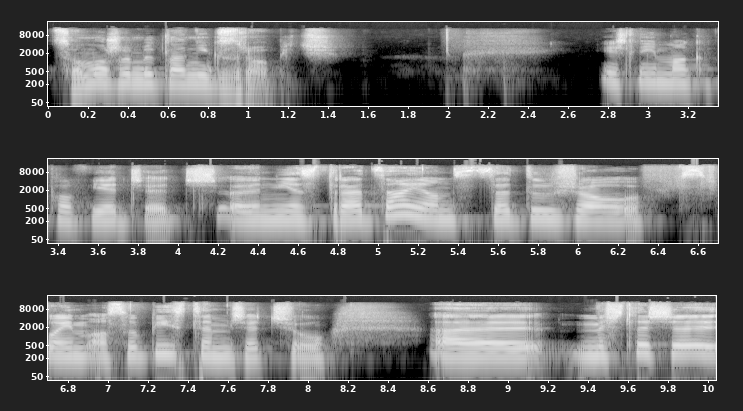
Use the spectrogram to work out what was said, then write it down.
Co możemy dla nich zrobić? Jeśli mogę powiedzieć, nie zdradzając za dużo w swoim osobistym życiu, myślę, że e,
